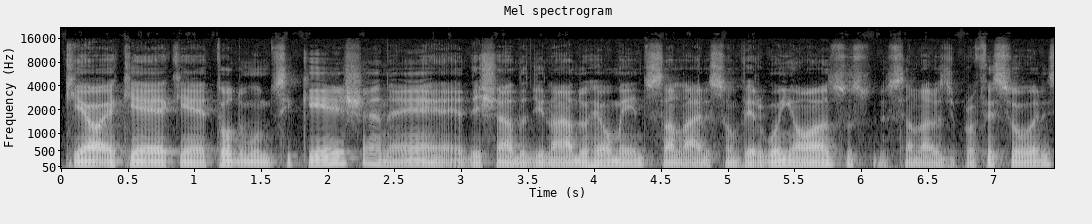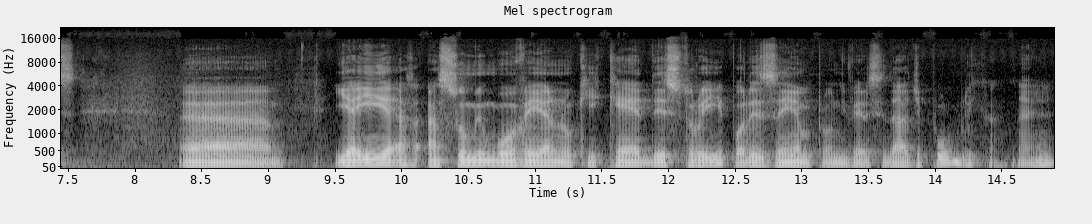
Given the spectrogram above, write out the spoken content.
Que é, é, que é que é todo mundo se queixa, né? É deixado de lado realmente, os salários são vergonhosos, os salários de professores. Uh, e aí assume um governo que quer destruir, por exemplo, a universidade pública, né?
